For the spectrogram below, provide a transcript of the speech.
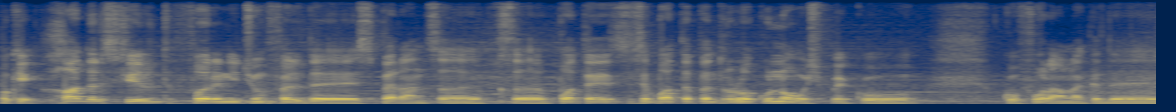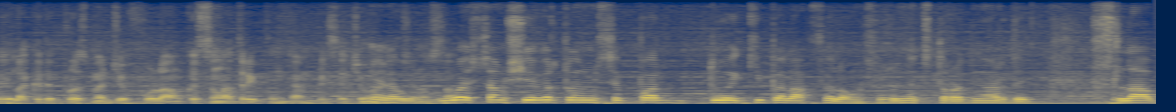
Ok, Huddersfield fără niciun fel de speranță să poate să se bată pentru locul 19 cu, cu Fulham la cât, de, la cât de prost merge Fulham, că sunt la 3 puncte am impresia ceva Băi, de la genul ăsta. West Ham și Everton mi se par două echipe la fel, au un sezon extraordinar de slab,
